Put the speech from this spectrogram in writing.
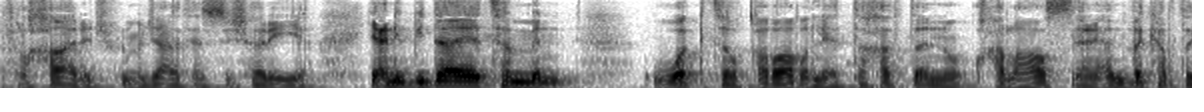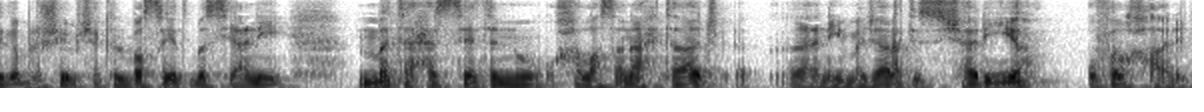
في الخارج في المجالات الاستشارية، يعني بداية من وقت القرار اللي اتخذته إنه خلاص يعني أنا ذكرته قبل شوي بشكل بسيط بس يعني متى حسيت إنه خلاص أنا أحتاج يعني مجالات استشارية وفي الخارج،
